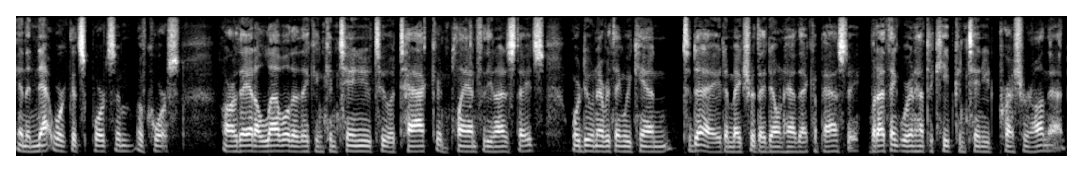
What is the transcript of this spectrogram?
and the network that supports them? Of course. Are they at a level that they can continue to attack and plan for the United States? We're doing everything we can today to make sure they don't have that capacity. But I think we're going to have to keep continued pressure on that.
